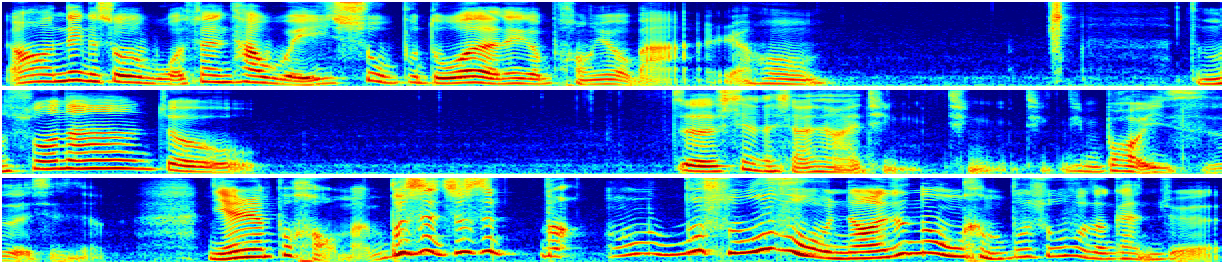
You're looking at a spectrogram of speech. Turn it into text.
然后那个时候我算是他为数不多的那个朋友吧，然后怎么说呢？就这现在想想还挺挺挺挺不好意思的，想想。粘人不好嘛？不是，就是不嗯不舒服，你知道就那种很不舒服的感觉。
